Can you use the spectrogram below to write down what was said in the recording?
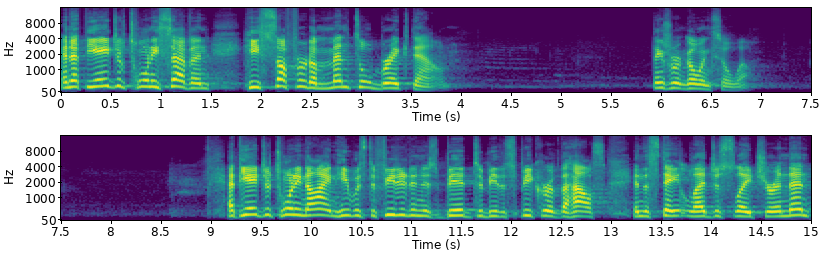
And at the age of 27, he suffered a mental breakdown. Things weren't going so well. At the age of 29, he was defeated in his bid to be the Speaker of the House in the state legislature. And then,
